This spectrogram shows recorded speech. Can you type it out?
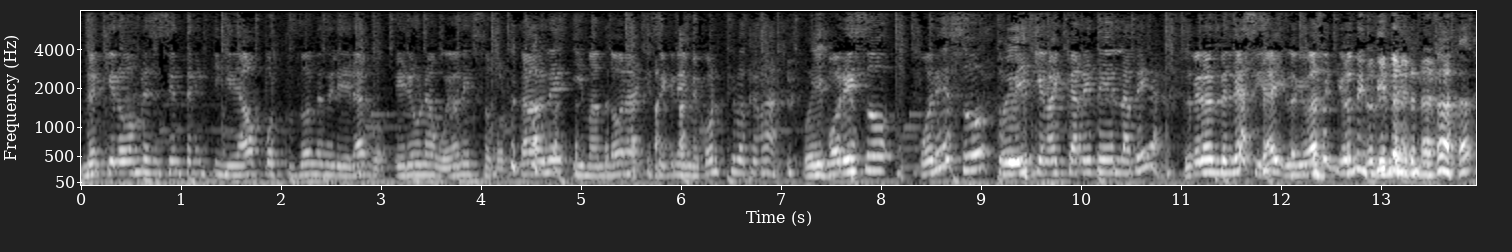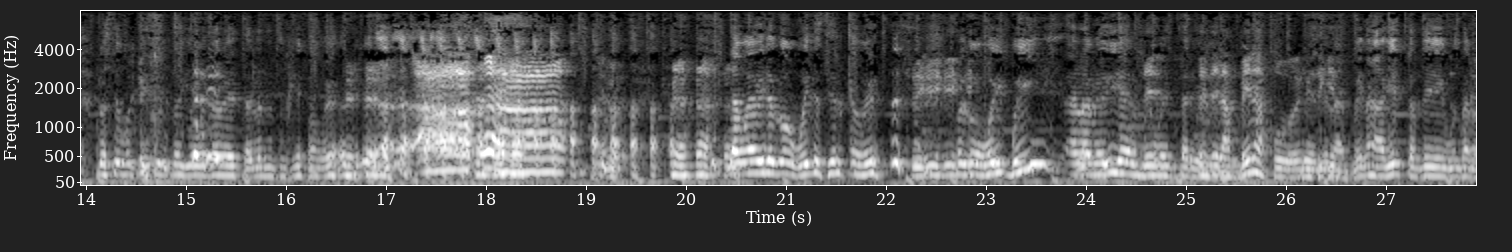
no es que los hombres se sientan intimidados por tus dones de liderazgo. Eres una weona insoportable y mandona que se cree mejor que los demás. Oye. Y por eso, por eso tú crees que no hay carrete en la pega. Pero en verdad sí hay. Lo que pasa es que no te invitan. no sé por qué siento que otra vez está hablando de su jefa, weón. La weá vino como muy de cerca, weón. Sí. Fue como muy, muy a la medida del De- comentario. Desde weón. las venas, ni Desde las venas abiertas de Mundano.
